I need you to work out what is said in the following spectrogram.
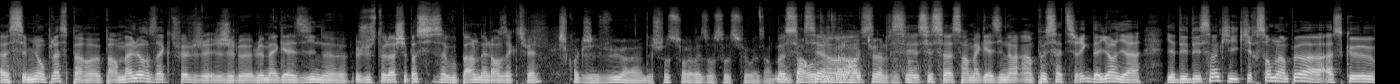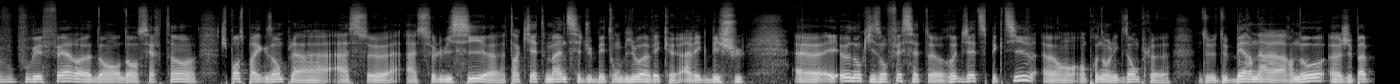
Euh, c'est mis en place par, euh, par Malheurs Actuels. J'ai le, le magazine euh, juste là. Je sais pas si ça vous parle, Malheurs Actuels. Je crois que j'ai vu des choses sur les réseaux sociaux. ouais, Bah, c'est- ça c'est un magazine un, un peu satirique. D'ailleurs, il y a, y a des dessins qui, qui ressemblent un peu à, à ce que vous pouvez faire dans, dans certains. Je pense par exemple à, à, ce, à celui-ci. T'inquiète, man, c'est du béton avec, euh, avec Béchu. Euh, et eux, donc, ils ont fait cette euh, rejetspective euh, en, en prenant l'exemple de, Bernard Arnault. J'ai pas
